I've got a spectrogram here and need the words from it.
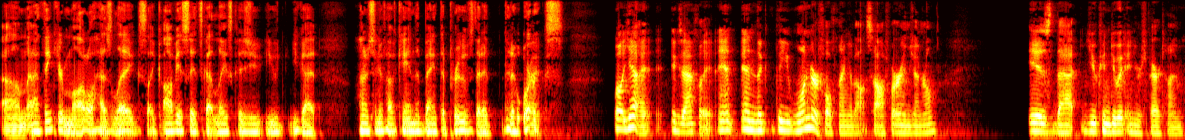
Um, and I think your model has legs. Like obviously, it's got legs because you you you got 175k in the bank that proves that it that it works. Well, yeah, exactly. And and the the wonderful thing about software in general is that you can do it in your spare time.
